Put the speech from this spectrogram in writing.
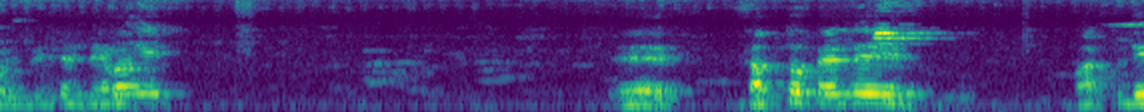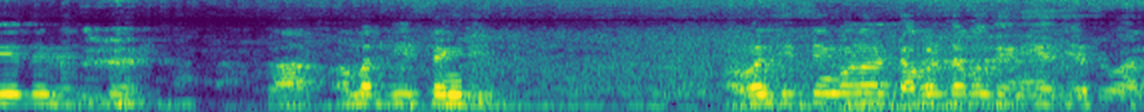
ਵਿਸ਼ੇਸ਼ ਦੇਵਾਂਗੇ। ਸਭ ਤੋਂ ਪਹਿਲੇ ਬਰਥਡੇ ਦੇ ਵਿੱਚ ਅਮਰਜੀਤ ਸਿੰਘ ਜੀ। ਅਮਰਜੀਤ ਸਿੰਘ ਉਹਨਾਂ ਨੂੰ ਡਬਲ ਡਬਲ ਦੇਣੀ ਹੈ ਜੀ ਇਸ ਵਾਰ।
